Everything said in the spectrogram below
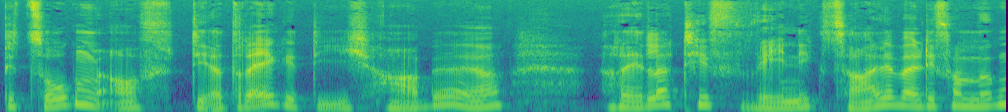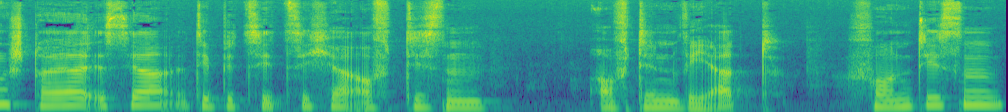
bezogen auf die Erträge, die ich habe, ja, relativ wenig zahle, weil die Vermögensteuer ist ja, die bezieht sich ja auf diesen, auf den Wert von diesen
